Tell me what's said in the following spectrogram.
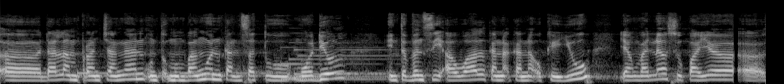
uh, dalam perancangan untuk membangunkan satu modul intervensi awal kanak-kanak OKU yang mana supaya uh,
